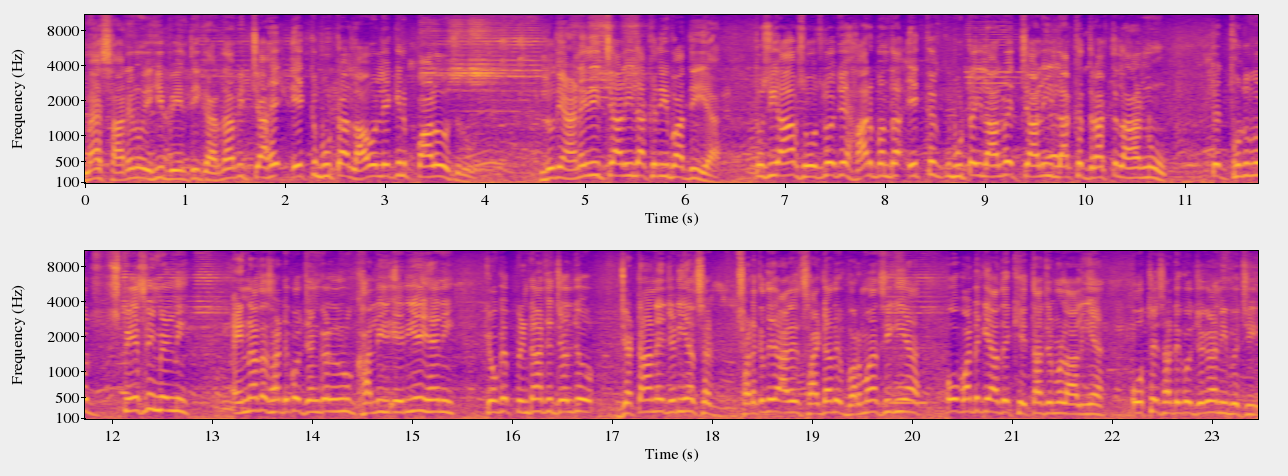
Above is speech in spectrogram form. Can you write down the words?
ਮੈਂ ਸਾਰਿਆਂ ਨੂੰ ਇਹੀ ਬੇਨਤੀ ਕਰਦਾ ਵੀ ਚਾਹੇ ਇੱਕ ਬੂਟਾ ਲਾਓ ਲੇਕਿਨ ਪਾਲੋ ਜ਼ਰੂਰ। ਲੁਧਿਆਣੇ ਦੀ 40 ਲੱਖ ਦੀ ਆਬਾਦੀ ਆ। ਤੁਸੀਂ ਆਪ ਸੋਚ ਲਓ ਜੇ ਹਰ ਬੰਦਾ ਇੱਕ ਬੂਟਾ ਹੀ ਲਾ ਲਵੇ 40 ਲੱਖ ਦਰਖਤ ਲਾਉਣ ਨੂੰ, ਤੇ ਤੁਹਾਨੂੰ ਕੋਲ ਸਪੇਸ ਨਹੀਂ ਮਿਲਣੀ। ਇੰਨਾ ਤਾਂ ਸਾਡੇ ਕੋਲ ਜੰਗਲ ਨੂੰ ਖਾਲੀ ਏਰੀਆ ਹੀ ਹੈ ਨਹੀਂ, ਕਿਉਂਕਿ ਪਿੰਡਾਂ 'ਚ ਚਲ ਜਾਓ, ਜੱਟਾਂ ਨੇ ਜਿਹੜੀਆਂ ਸੜਕ ਦੇ ਆਲੇ ਸਾਈਡਾਂ ਦੇ ਵਰਮਾਂ ਸੀਗੀਆਂ, ਉਹ ਵੱਢ ਕੇ ਆਪਦੇ ਖੇਤਾਂ 'ਚ ਮਿਲਾ ਲੀਆਂ ਉੱਥੇ ਸਾਡੇ ਕੋਲ ਜਗ੍ਹਾ ਨਹੀਂ ਬਚੀ।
